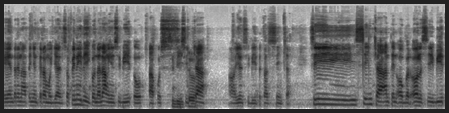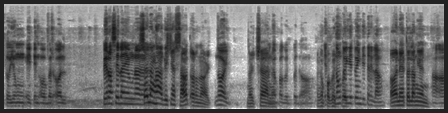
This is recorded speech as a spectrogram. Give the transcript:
I-entry natin yung tira mo dyan. So, pinili ko na lang yung si Bito, tapos si, Bito. Cynthia. Oh, yun si Bito, tapos si Cynthia. Si ang 10 overall. Si Bito, yung 18 overall. Pero sila yung na... Saan ang hagis niya? South or North? North. North siya, no? Hanggang pagudpud, oo. Hanggang It- Pagudpud. Nung 2023 lang. Oo, neto lang yun. Oo.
